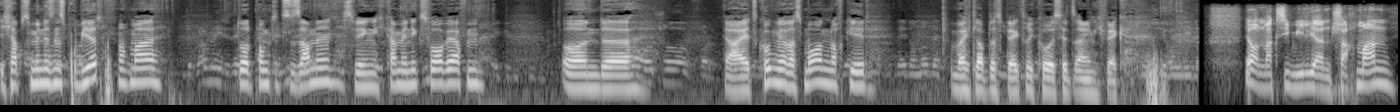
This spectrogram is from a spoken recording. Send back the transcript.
ich habe es mindestens probiert, nochmal dort Punkte zu sammeln. Deswegen, ich kann mir nichts vorwerfen. Und äh, ja, jetzt gucken wir, was morgen noch geht. Aber ich glaube, das Bergtrikot ist jetzt eigentlich weg. Ja, und Maximilian Schachmann,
